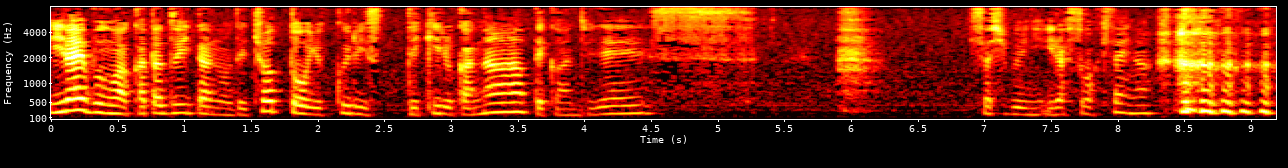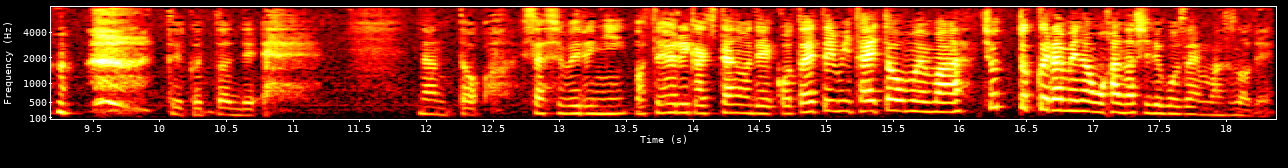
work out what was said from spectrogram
依頼文は片付いたのでちょっとゆっくりできるかなって感じです。久しぶりにイラストが来たいな。ということでなんと久しぶりにお便りが来たので答えてみたいと思います。ちょっと暗めなお話でございますので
